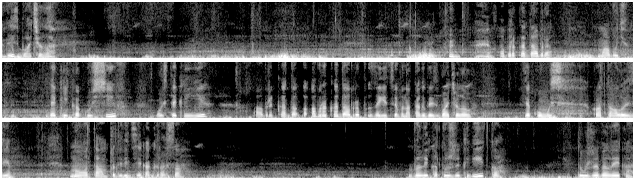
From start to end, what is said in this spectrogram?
Десь бачила. Абракадабра, мабуть, декілька кущів. Ось такі є. Абракадабра, здається, вона так десь бачила в якомусь каталозі. Ну, а там, подивіться, яка краса. Велика дуже квітка, дуже велика.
